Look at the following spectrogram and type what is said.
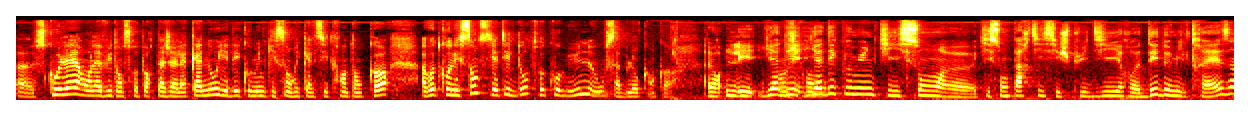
euh, scolaire. On l'a vu dans ce reportage à la Cano. Il y a des communes qui sont récalcitrantes encore. À votre connaissance, y a-t-il d'autres communes où ça bloque encore? Alors, les- il y, a des- Gironde. il y a des communes qui sont, euh, qui sont parties, si je puis dire, dès 2013.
